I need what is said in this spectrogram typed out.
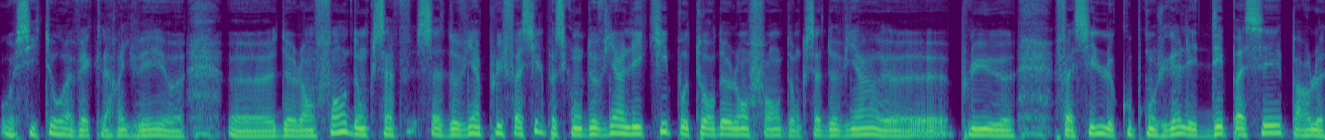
aussitôt avec l'arrivée de l'enfant. Donc ça, devient plus facile parce qu'on devient l'équipe autour de l'enfant. Donc ça devient plus facile. Le couple conjugal est dépassé par le,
